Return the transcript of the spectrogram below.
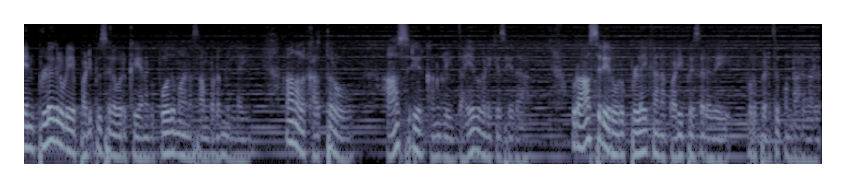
என் பிள்ளைகளுடைய படிப்பு செலவிற்கு எனக்கு போதுமான சம்பளம் இல்லை. ஆனால் கர்த்தரோ ஆசிரியர் கண்களில் தயவு கிடைக்க செய்தார். ஒரு ஆசிரியர் ஒரு பிள்ளைக்கான படிப்பு செலவை பொறுப்பெடுத்துக் கொண்டார்கள்.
